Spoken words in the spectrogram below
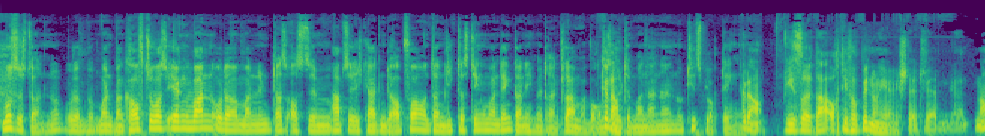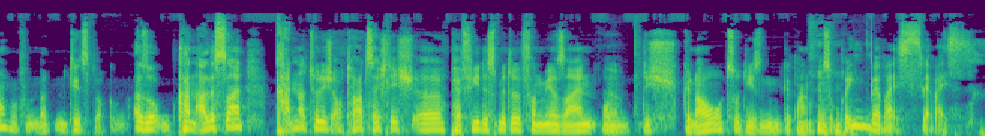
Muss es dann, ne? Oder man, man kauft sowas irgendwann oder man nimmt das aus den Habseligkeiten der Opfer und dann liegt das Ding und man denkt da nicht mehr dran. Klar, aber warum Genau. sollte man an einen Notizblock denken? Genau. Wie soll da auch die Verbindung hergestellt werden? Ne? Notizblock. Also kann alles sein, kann natürlich auch tatsächlich äh, perfides Mittel von mir sein, um dich genau zu diesen Gedanken zu bringen. Wer weiß, wer weiß.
